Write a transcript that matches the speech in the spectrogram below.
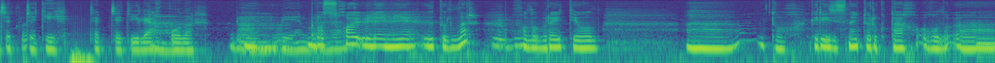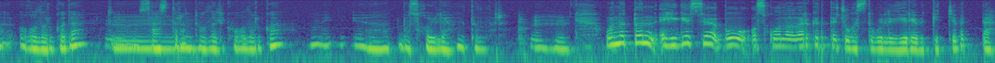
Чепчети. Чапчатилер болар. Боско үлемие ытыллар. Холобрай те ол тох кризисный туруктах оголорго да састырын толалик оголорго боско үле ытыллар. Онотон эхигесе бу осколалар кытта чугастыгы леребит кетчебет да.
